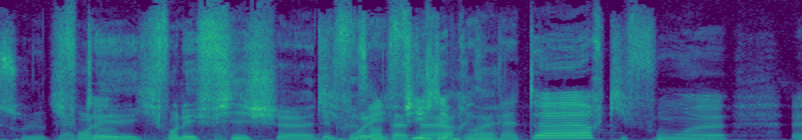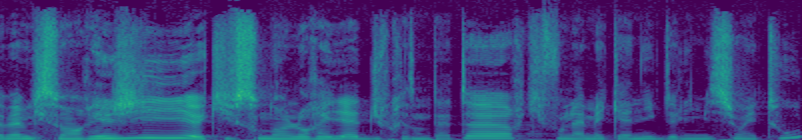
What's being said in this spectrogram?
sur le plateau. Qui font les, qui font les fiches des qui présentateurs. Font les fiches des présentateurs, qui font, même qui sont en régie, qui sont dans l'oreillette du présentateur, qui font la mécanique de l'émission et tout.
